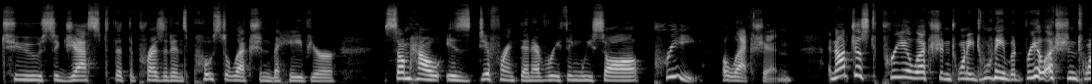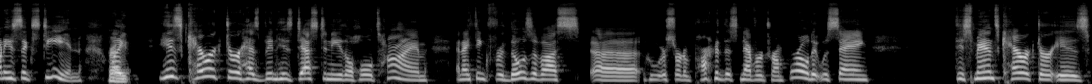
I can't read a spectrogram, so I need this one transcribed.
to suggest that the president's post election behavior somehow is different than everything we saw pre election. And not just pre election 2020, but pre election 2016. Right. Like, his character has been his destiny the whole time. And I think for those of us uh, who are sort of part of this never Trump world, it was saying, this man's character is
